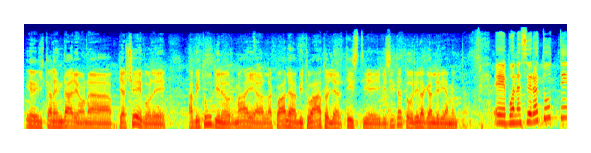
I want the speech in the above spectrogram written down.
Il calendario è una piacevole abitudine ormai alla quale ha abituato gli artisti e i visitatori la Galleria Mentale. Eh, buonasera a tutti,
